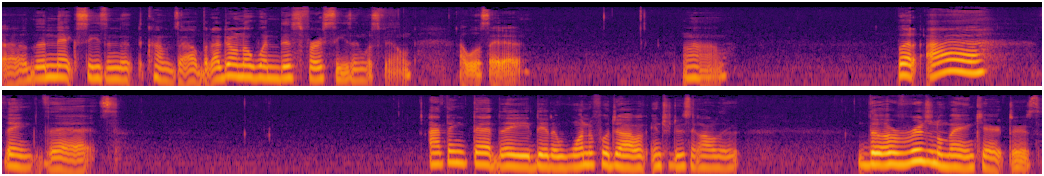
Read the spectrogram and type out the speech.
uh, the next season that comes out, but I don't know when this first season was filmed. I will say that. Um, but I think that I think that they did a wonderful job of introducing all the the original main characters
